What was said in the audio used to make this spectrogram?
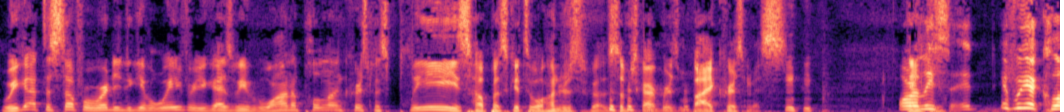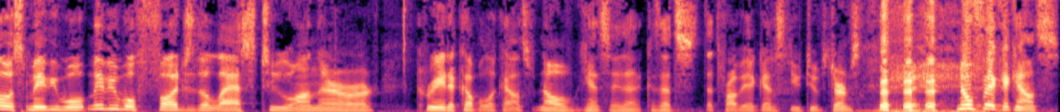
we got the stuff we're ready to give away for you guys. We want to pull on Christmas. Please help us get to 100 subscribers by Christmas. Or at least if we get close, maybe we'll maybe we'll fudge the last two on there or create a couple accounts. No, we can't say that because that's that's probably against YouTube's terms. no fake accounts.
